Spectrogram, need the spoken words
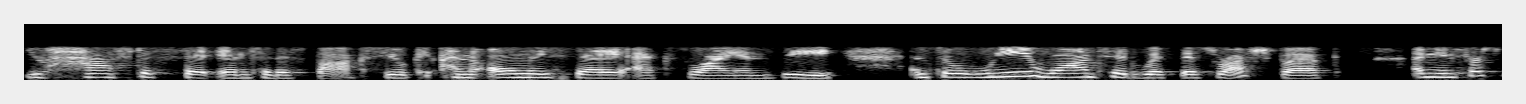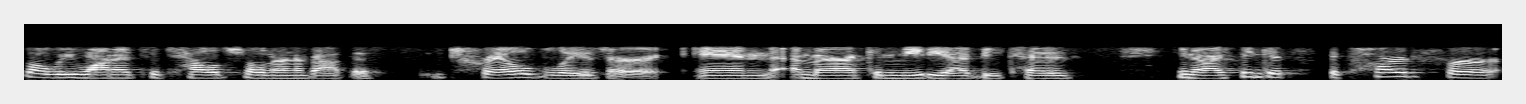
you have to fit into this box you can only say x y and z and so we wanted with this rush book i mean first of all we wanted to tell children about this trailblazer in american media because you know i think it's it's hard for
